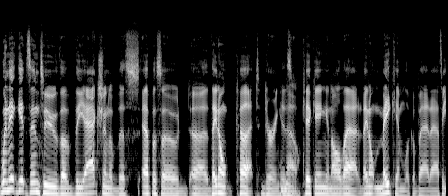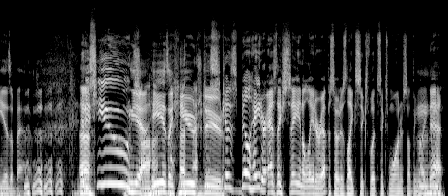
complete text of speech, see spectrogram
when it gets into the the action of this episode, uh, they don't cut during his No. kicking and all that. They don't make him look a badass. He is a badass. and he's huge. yeah, Uh-huh. he is a huge dude. Because Bill Hader, as they say in a later episode, is like six foot six one or something Mhm. like that.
